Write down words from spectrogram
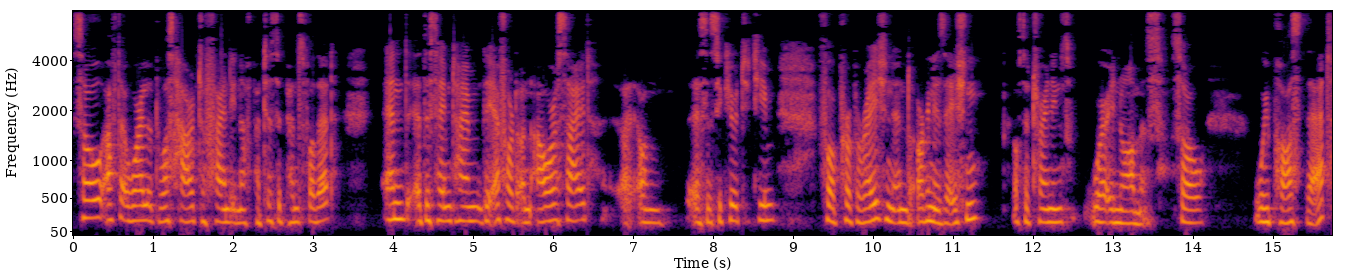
So after a while, it was hard to find enough participants for that. And at the same time, the effort on our side, uh, on, as a security team, for preparation and organization of the trainings were enormous. So we paused that.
